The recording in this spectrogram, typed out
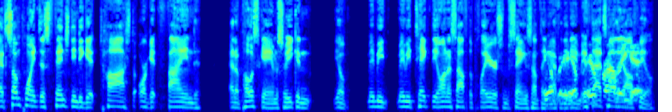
At some point, does Finch need to get tossed or get fined at a post game so he can, you know, maybe maybe take the onus off the players from saying something He'll- after the game if that's how they all get- feel.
